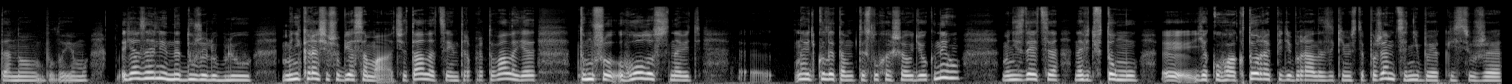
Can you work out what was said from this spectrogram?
дано було йому. Я взагалі не дуже люблю. Мені краще, щоб я сама читала це, інтерпретувала. Я... Тому що голос навіть. Навіть коли там ти слухаєш аудіокнигу, мені здається, навіть в тому, е, якого актора підібрали з якимось типажем, це ніби якийсь уже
